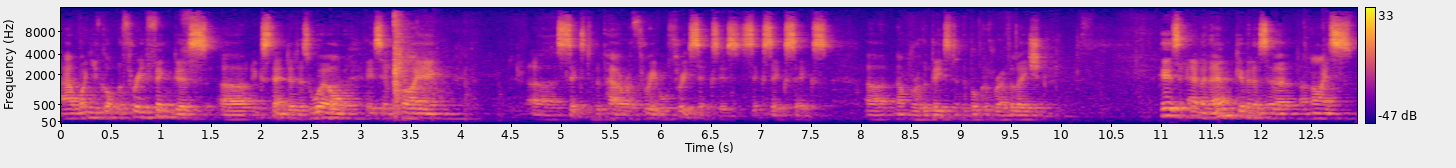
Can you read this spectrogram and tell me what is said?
And when you've got the three fingers uh, extended as well, it's implying uh, six to the power of three, or three sixes, 666, number of the beast in the book of Revelation. Here's Eminem giving us a, a nice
